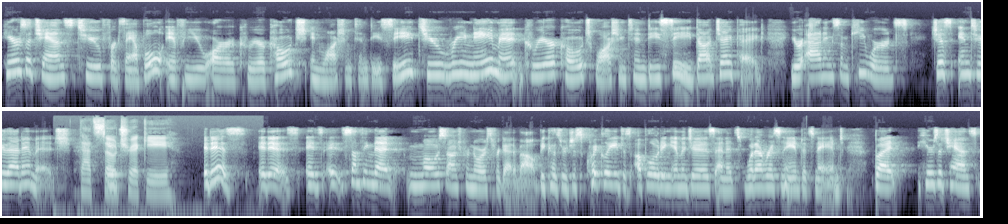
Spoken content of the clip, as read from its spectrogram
Here's a chance to, for example, if you are a career coach in Washington, D.C., to rename it Career Coach Washington, D.C.jpg. You're adding some keywords just into that image. That's so it's, tricky. It is. It is. It's it's something that most entrepreneurs forget about because they're just quickly just uploading images and it's whatever it's named, it's named. But here's a chance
